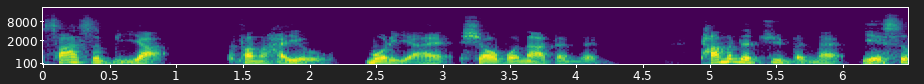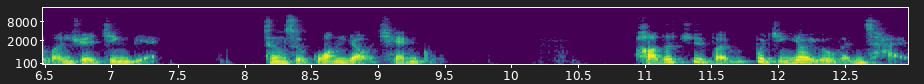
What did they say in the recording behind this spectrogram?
莎士比亚，当然还有莫里埃、萧伯纳等人，他们的剧本呢也是文学经典，真是光耀千古。好的剧本不仅要有文采，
